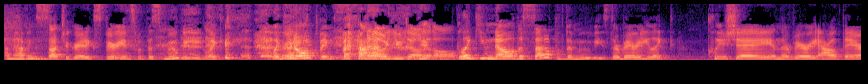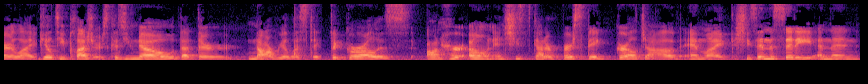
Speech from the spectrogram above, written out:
I'm having such a great experience with this movie. Like, like right. you don't think that. No, you don't you, at all. Like you know the setup of the movies. They're very mm-hmm. like cliche and they're very out there like guilty pleasures because you know that they're not realistic. The girl is on her own and she's got her first big girl job and like she's in the city and then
